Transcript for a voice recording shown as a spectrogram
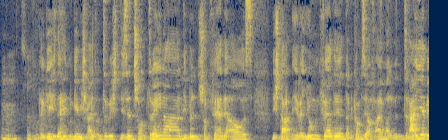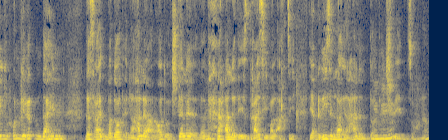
Mhm, da gehe ich dahin, gebe ich Reitunterricht, die sind schon Trainer, mhm. die bilden schon Pferde aus, die starten ihre jungen Pferde, dann kommen sie auf einmal mit einem Dreijährigen ungeritten dahin. Mhm. Das reiten wir dort in der Halle an Ort und Stelle. In der mhm. Halle, die ist 30 mal 80. Die haben riesenlange Hallen dort in mhm. Schweden. So, ne?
